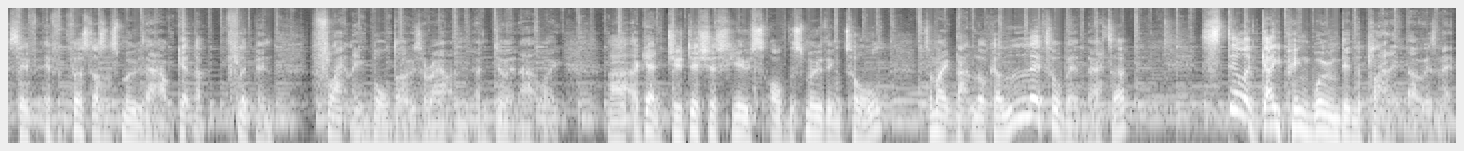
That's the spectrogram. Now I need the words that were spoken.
See if, if it first doesn't smooth out, get the flipping flattening bulldozer out and, and do it that way. Uh, again, judicious use of the smoothing tool to make that look a little bit better. Still a gaping wound in the planet though, isn't it?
